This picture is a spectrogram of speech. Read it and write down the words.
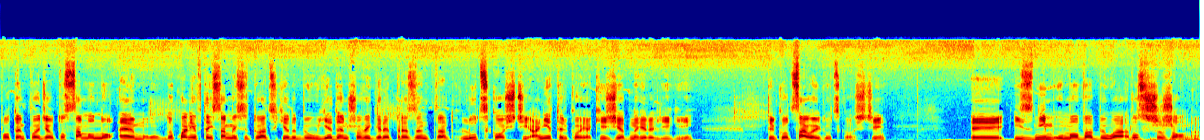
Potem powiedział to samo Noemu, dokładnie w tej samej sytuacji, kiedy był jeden człowiek, reprezentant ludzkości, a nie tylko jakiejś jednej religii, tylko całej ludzkości. Y, I z nim umowa była rozszerzona.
